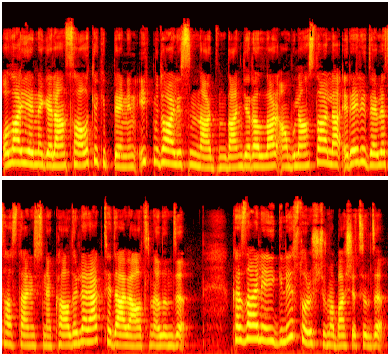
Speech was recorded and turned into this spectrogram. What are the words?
Olay yerine gelen sağlık ekiplerinin ilk müdahalesinin ardından yaralılar ambulanslarla Ereğli Devlet Hastanesi'ne kaldırılarak tedavi altına alındı. Kazayla ilgili soruşturma başlatıldı.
